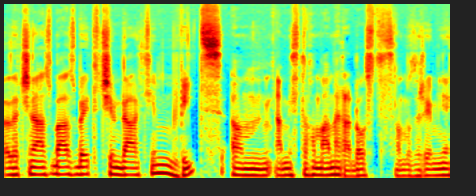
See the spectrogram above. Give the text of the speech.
uh, začíná z vás být čím dál tím víc um, a my z toho máme radost. Samozřejmě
